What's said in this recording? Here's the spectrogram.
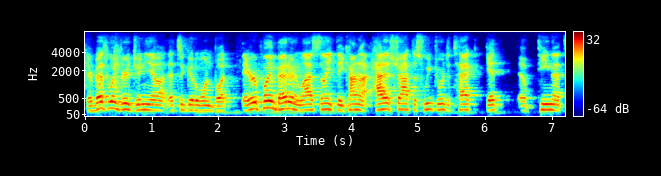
Their best win, Virginia. That's a good one, but they were playing better. And last night they kind of had a shot to sweep Georgia Tech, get a team that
